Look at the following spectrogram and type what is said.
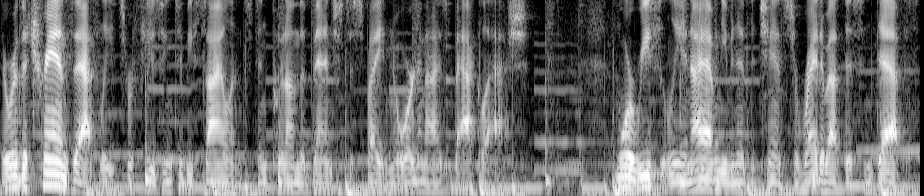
There were the trans athletes refusing to be silenced and put on the bench despite an organized backlash. More recently, and I haven't even had the chance to write about this in depth,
